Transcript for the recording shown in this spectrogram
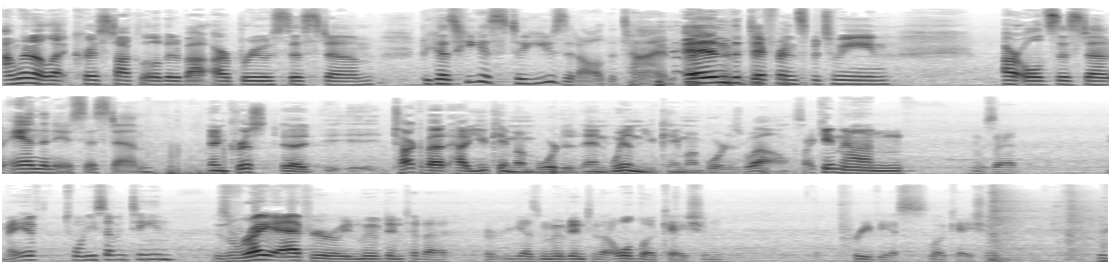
I'm going to let Chris talk a little bit about our brew system because he gets to use it all the time and the difference between our old system and the new system. And Chris, uh, talk about how you came on board and when you came on board as well. So I came on, was that May of 2017? It was right after we moved into the, you guys moved into the old location, the previous location.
